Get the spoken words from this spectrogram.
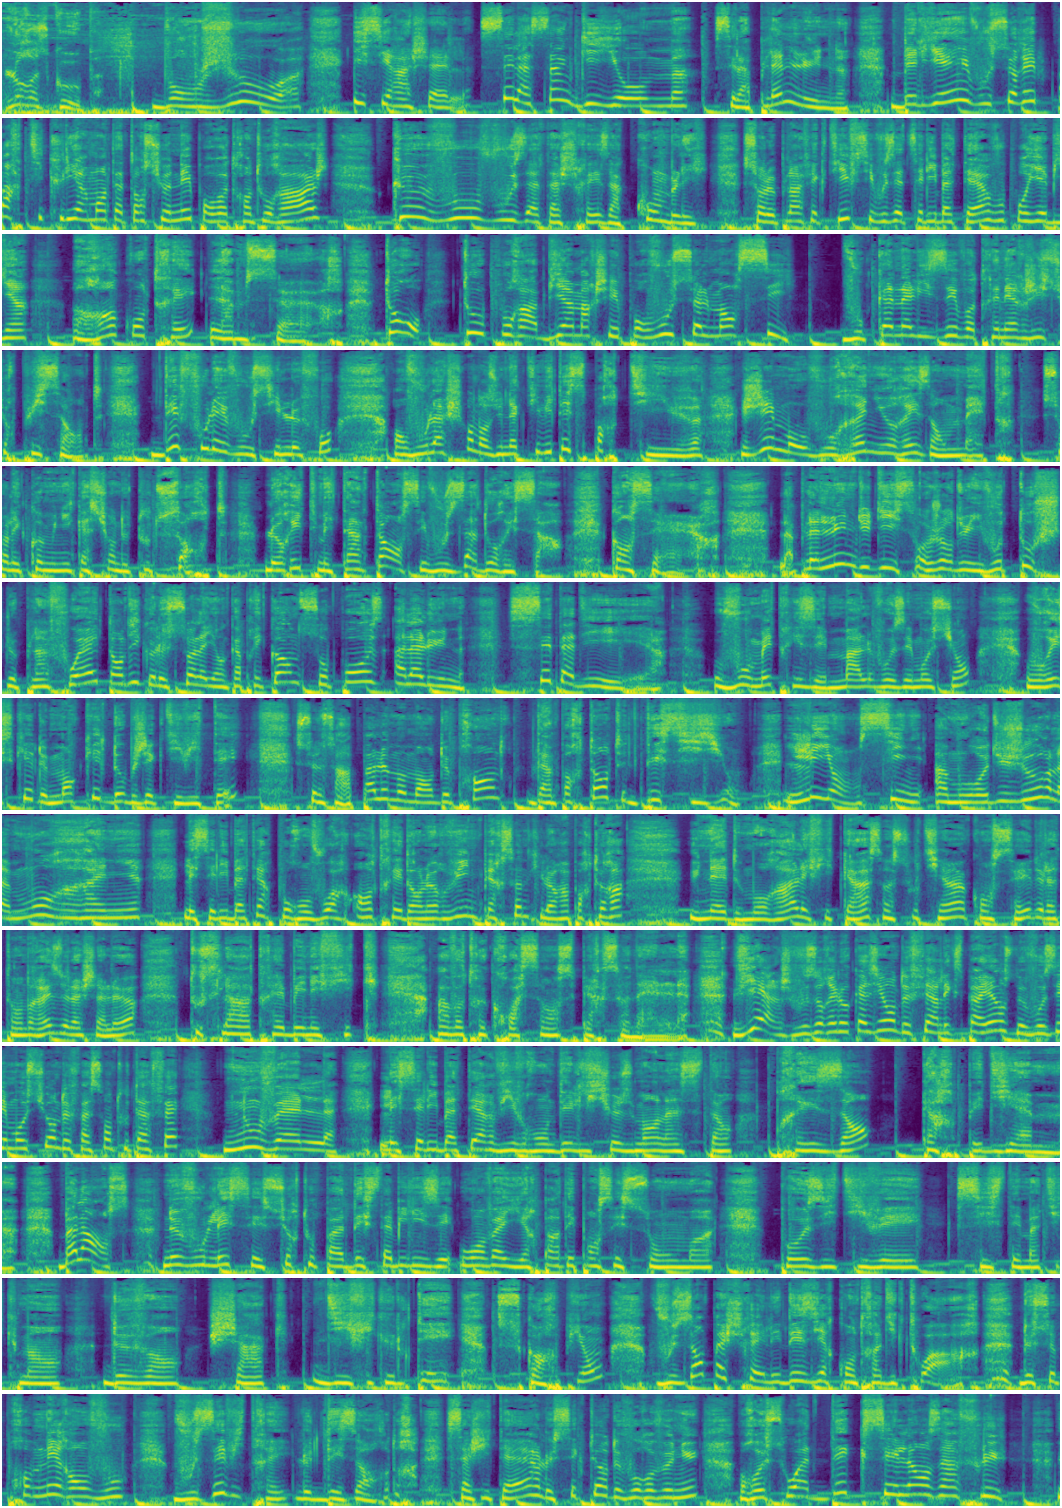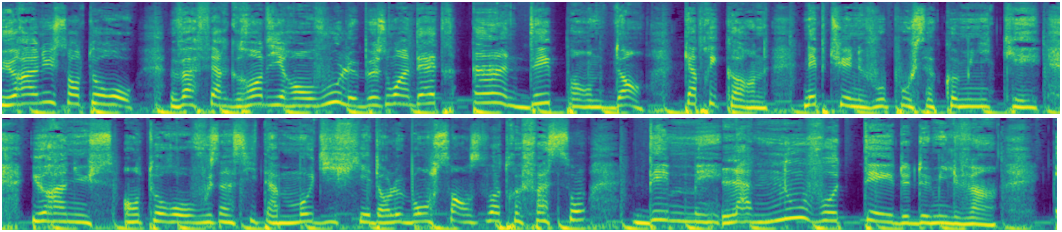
L'horoscope. Bonjour, ici Rachel. C'est la Saint Guillaume, c'est la pleine lune. Bélier, vous serez particulièrement attentionné pour votre entourage que vous vous attacherez à combler. Sur le plan affectif, si vous êtes célibataire, vous pourriez bien rencontrer l'âme sœur. Taureau, tout pourra bien marcher pour vous seulement si vous canalisez votre énergie surpuissante. Défoulez-vous s'il le faut en vous lâchant dans une activité sportive. Gémeaux, vous régnerez en maître sur les communications de toutes sortes. Le rythme est intense et vous adorez ça. Cancer, la pleine lune du 10 aujourd'hui vous touche de plein fouet tandis que le soleil en Capricorne s'oppose à la lune. C'est-à-dire, vous maîtrisez mal vos émotions, vous risquez de manquer d'objectivité ce ne sera pas le moment de prendre d'importantes décisions. Lion, signe amoureux du jour, l'amour règne. Les célibataires pourront voir entrer dans leur vie une personne qui leur apportera une aide morale efficace, un soutien, un conseil, de la tendresse, de la chaleur. Tout cela très bénéfique à votre croissance personnelle. Vierge, vous aurez l'occasion de faire l'expérience de vos émotions de façon tout à fait nouvelle. Les célibataires vivront délicieusement l'instant présent Carpe diem. Balance, ne vous laissez surtout pas déstabiliser ou envahir par des pensées sombres. Positivez systématiquement devant chaque difficulté. Scorpion, vous empêcherez les désirs contradictoires de se promener en vous. Vous éviterez le désordre. Sagittaire, le secteur de vos revenus reçoit d'excellents influx. Uranus en taureau va faire grandir en vous le besoin d'être indépendant. Capricorne, Neptune vous pousse à communiquer. Uranus en taureau vous incite à modifier dans le bon sens votre façon d'aimer. La nouveauté de 2020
